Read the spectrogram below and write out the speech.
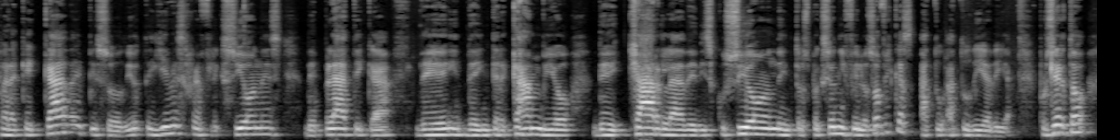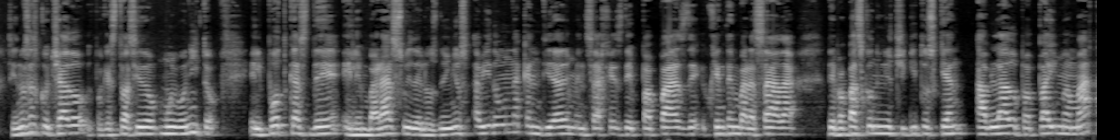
para que cada episodio te lleves reflexiones de plática, de, de intercambio, de charla, de discusión, de introspección y filosóficas a tu, a tu día a día. Por cierto, si no has escuchado, porque esto ha sido muy bonito, el podcast de el embarazo y de los niños, ha habido una cantidad de mensajes de papás, de gente embarazada, de papás con niños chiquitos que han hablado papá y mamá.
